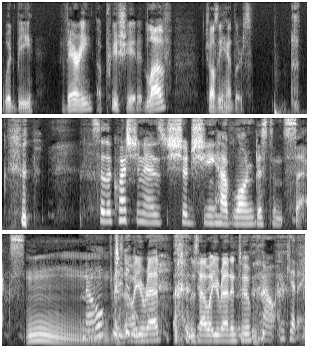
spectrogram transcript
would be very appreciated. Love, Chelsea Handlers. So the question is, should she have long distance sex? Mm. No? Is that what you read? Is that what you read into? No, I'm kidding.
